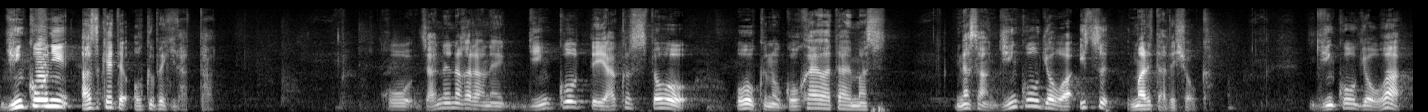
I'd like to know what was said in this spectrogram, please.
銀行に預けておくべきだった。こう残念ながらね銀行って訳すと多くの誤解を与えます。皆さん銀行業はいつ生まれたでしょうか？銀行業は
